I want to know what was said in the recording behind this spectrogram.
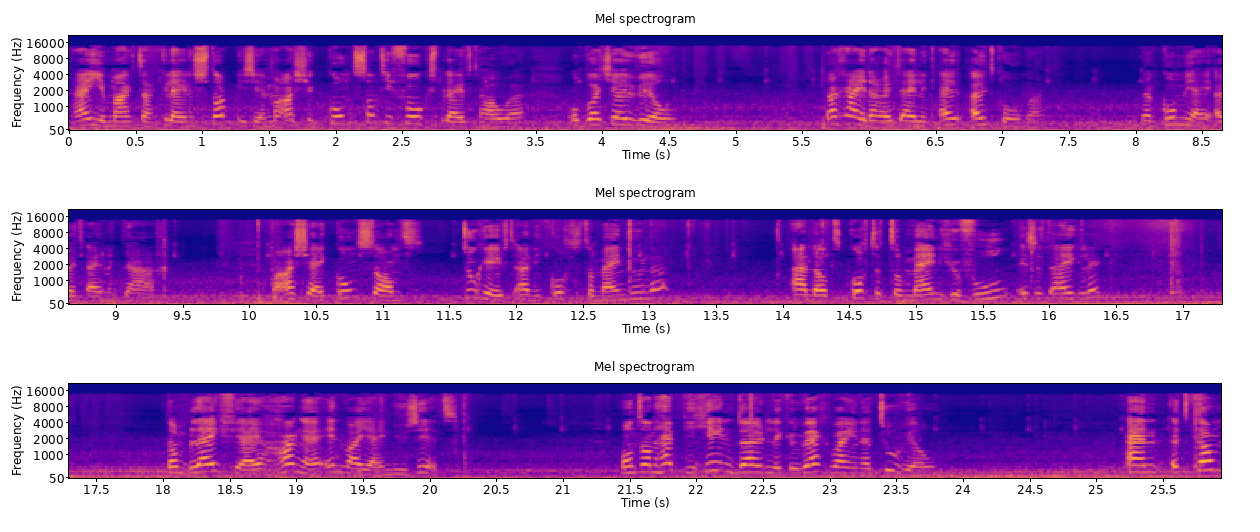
Hè, je maakt daar kleine stapjes in. Maar als je constant die focus blijft houden op wat jij wil, dan ga je daar uiteindelijk uitkomen. Dan kom jij uiteindelijk daar. Maar als jij constant toegeeft aan die korte termijn doelen, aan dat korte termijn gevoel is het eigenlijk, dan blijf jij hangen in waar jij nu zit. Want dan heb je geen duidelijke weg waar je naartoe wil. En het kan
